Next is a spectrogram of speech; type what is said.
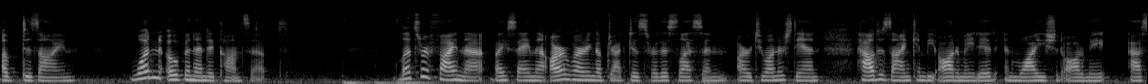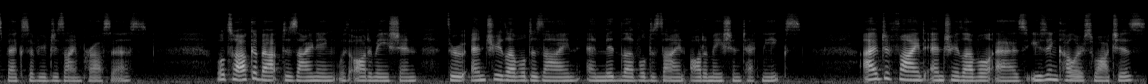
of design. What an open-ended concept. Let's refine that by saying that our learning objectives for this lesson are to understand how design can be automated and why you should automate aspects of your design process. We'll talk about designing with automation through entry-level design and mid-level design automation techniques. I've defined entry-level as using color swatches,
